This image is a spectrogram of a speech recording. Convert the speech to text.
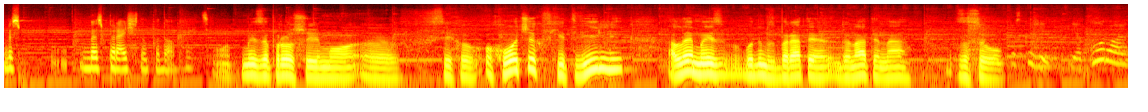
без, безперечно подобається. От, ми запрошуємо е, всіх охочих, вхід вільний, але ми будемо збирати донати на ЗСУ. Розкажіть, яку роль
